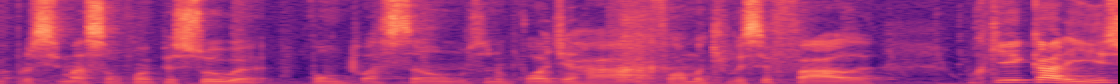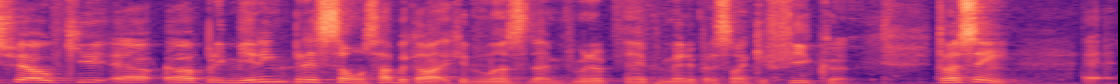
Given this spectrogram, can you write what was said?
aproximação com uma pessoa, pontuação. Você não pode errar a forma que você fala. Porque, cara, isso é o que. É, é a primeira impressão, sabe aquela, aquele lance da minha primeira, a primeira impressão é que fica? Então, assim, é,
